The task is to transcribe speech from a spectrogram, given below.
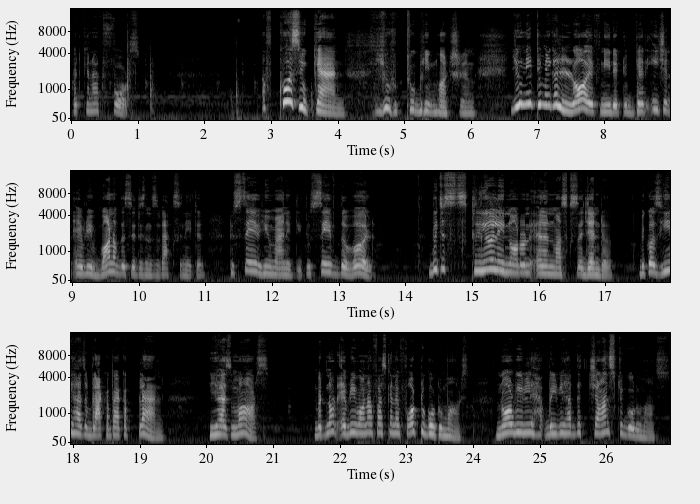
but cannot force. Of course you can. You to be Martian. You need to make a law if needed to get each and every one of the citizens vaccinated to save humanity, to save the world, which is clearly not on Elon Musk's agenda because he has a black backup plan. He has Mars. But not every one of us can afford to go to Mars, nor will, ha- will we have the chance to go to Mars.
